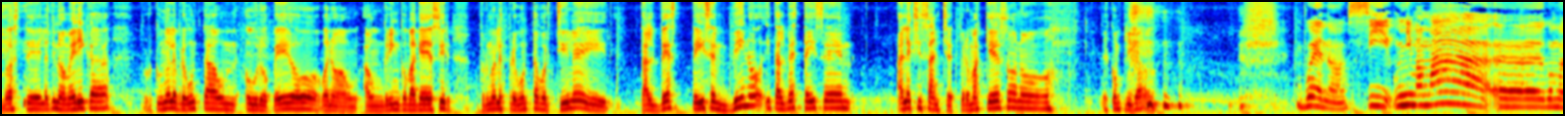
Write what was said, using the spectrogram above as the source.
no es de Latinoamérica porque uno le pregunta a un europeo, bueno, a un, a un gringo para qué decir, pero uno les pregunta por Chile y tal vez te dicen vino y tal vez te dicen Alexis Sánchez, pero más que eso no es complicado. bueno, sí, mi mamá eh, como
